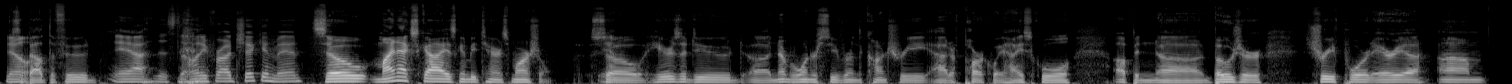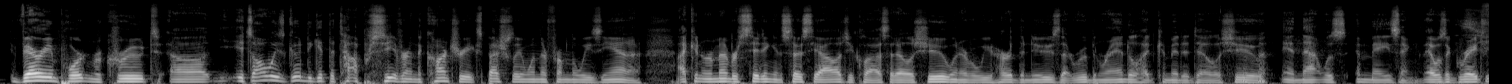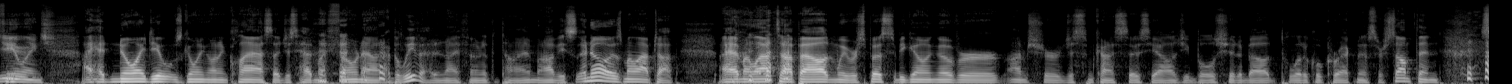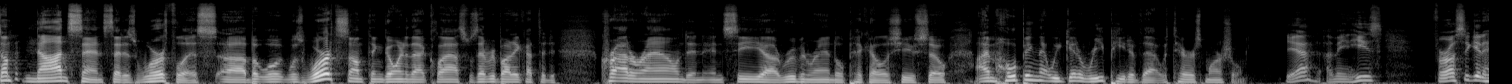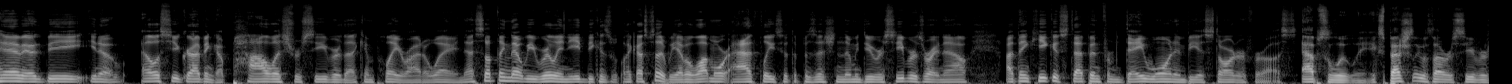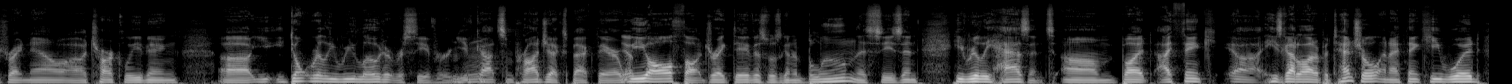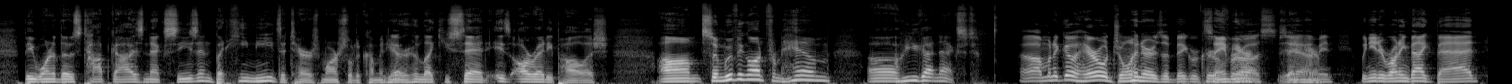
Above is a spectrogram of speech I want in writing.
you It's know, about the food. yeah, it's the honey fried chicken, man. So my next guy is going to be Terrace Marshall. So here's a dude, uh, number one receiver in the country out of Parkway High School up in uh, Bossier. Shreveport area. Um, very important recruit. Uh, it's always good to get the top receiver in the country, especially when they're from Louisiana. I can remember sitting in sociology class at LSU whenever we heard the news that Rueben Randle had committed to LSU, and that was amazing. That was a great feeling. I had no idea what was going on in class. I just had my phone out. I believe I had an iPhone at the time, obviously. No, it was my laptop. I had my laptop out, and we were supposed to be going over, I'm sure, just some kind of sociology bullshit about political correctness or something, some nonsense that is worthless. Uh, but what was worth something going to that class was everybody got to crowd around and, and see uh, Rueben Randle pick LSU. So I'm hoping that we get a repeat of that with Terrace Marshall. Yeah, I mean, he's for us to get him, it would be you know LSU grabbing a polished receiver that can play right away, and that's something that we really need because, like I said, we have a lot more athletes at the position than we do receivers right now. I think he could step in from day one and be a starter for us. Absolutely, especially with our receivers right now. Uh, Chark leaving, uh, you, you don't really reload at receiver. You've got some projects back there. Yep. We all thought Drake Davis was going to bloom this season. He really hasn't. Um, but I think uh, he's got a lot of potential, and I think he would be one of those top guys next season. But he needs a Terrace Marshall to come in Yep. here, who, like you said, is already polished. Um, so moving on from him, uh, who you got next? Uh, I'm gonna go Harold Joiner as a big recruit Same for here. us. Same yeah, here. I mean, we need a running back bad.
